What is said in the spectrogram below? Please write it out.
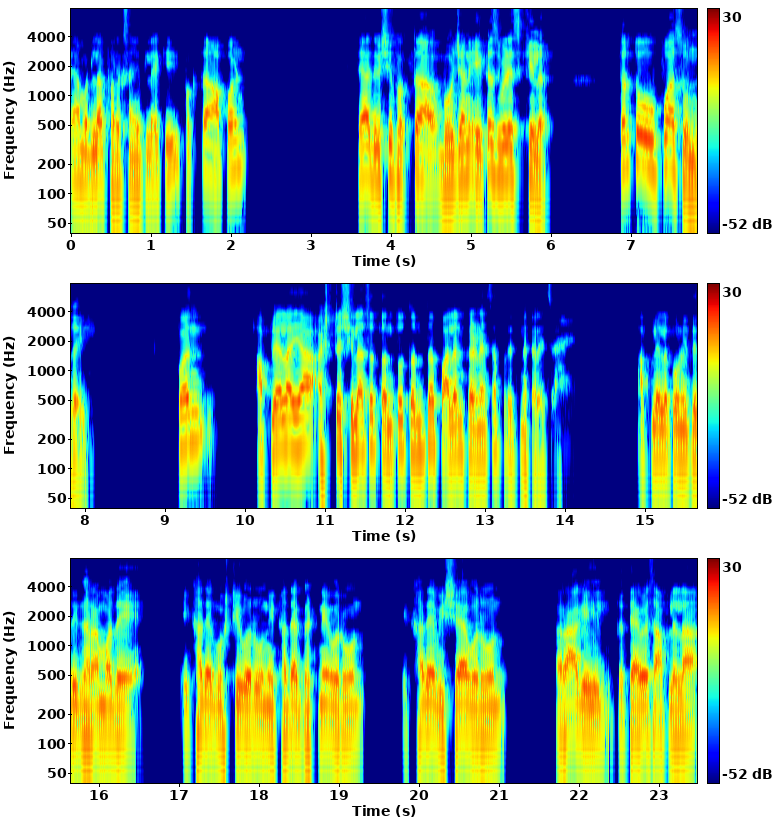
त्यामधला फरक सांगितला आहे की फक्त आपण त्या दिवशी फक्त भोजन एकच वेळेस केलं तर तो उपवास होऊन जाईल. पण आपल्याला या अष्टशिलाचं तंतोतंत पालन करण्याचा प्रयत्न करायचा आहे. आपल्याला कोणीतरी घरामध्ये एखाद्या गोष्टीवरून एखाद्या घटनेवरून एखाद्या विषयावरून राग येईल तर त्यावेळेस आपल्याला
